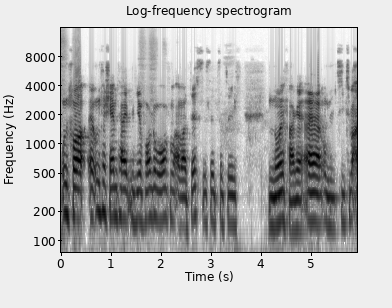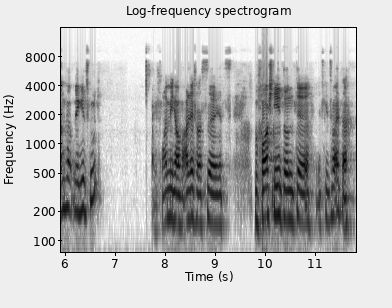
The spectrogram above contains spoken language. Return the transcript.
Unver äh, Unverschämtheiten hier vorgeworfen, aber das ist jetzt natürlich eine neue Frage. Äh, um sie zu beantworten, mir geht's gut. Ich freue mich auf alles, was äh, jetzt bevorsteht und äh, jetzt geht's weiter.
